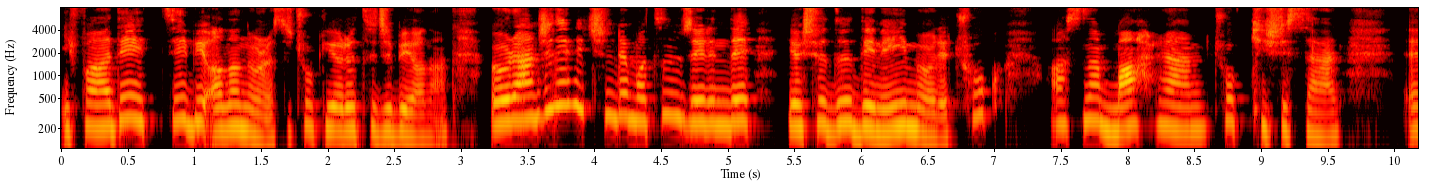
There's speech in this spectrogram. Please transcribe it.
ifade ettiği bir alan orası. Çok yaratıcı bir alan. Öğrenciler için de matın üzerinde yaşadığı deneyim öyle. Çok aslında mahrem, çok kişisel e,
